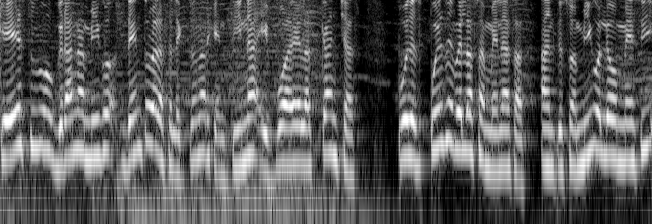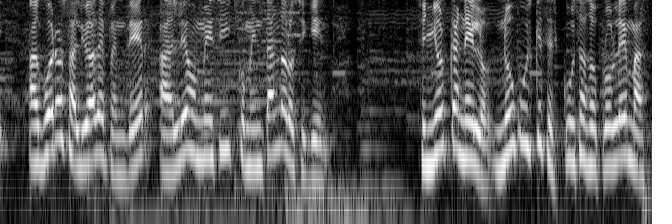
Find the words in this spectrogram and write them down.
que es su gran amigo dentro de la selección argentina y fuera de las canchas, pues después de ver las amenazas ante su amigo Leo Messi, Agüero salió a defender a Leo Messi comentando lo siguiente. Señor Canelo, no busques excusas o problemas,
